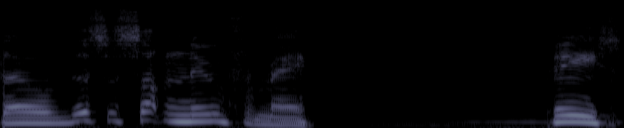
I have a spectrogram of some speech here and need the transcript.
so this is something new for me. Peace.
